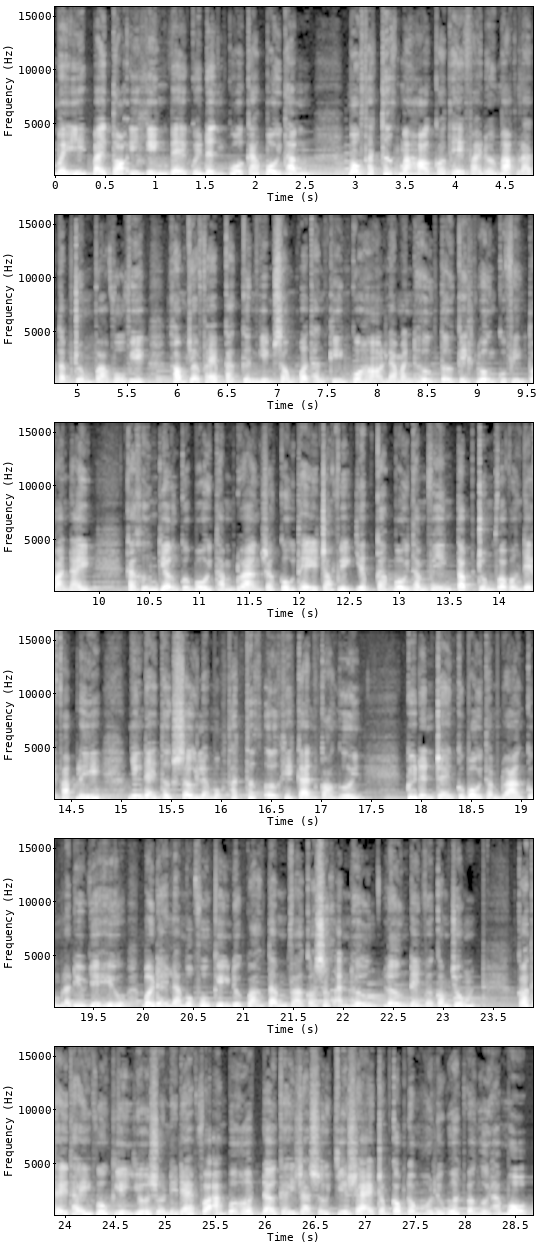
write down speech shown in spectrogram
Mỹ bày tỏ ý kiến về quyết định của các bồi thẩm. Một thách thức mà họ có thể phải đối mặt là tập trung vào vụ việc, không cho phép các kinh nghiệm sống và thành kiến của họ làm ảnh hưởng tới kết luận của phiên tòa này. Các hướng dẫn của bồi thẩm đoàn rất cụ thể trong việc giúp các bồi thẩm viên tập trung vào vấn đề pháp lý, nhưng đây thực sự là một thách thức ở khía cạnh con người. Quyết định trên của bồi thẩm đoàn cũng là điều dễ hiểu bởi đây là một vụ kiện được quan tâm và có sức ảnh hưởng lớn đến với công chúng. Có thể thấy vụ kiện giữa Johnny Depp và Amber Heard đã gây ra sự chia rẽ trong cộng đồng Hollywood và người hâm mộ.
